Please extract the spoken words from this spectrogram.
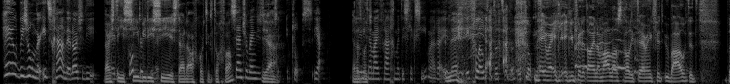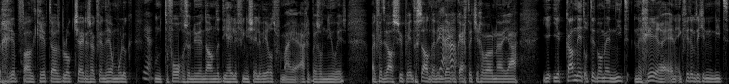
heel bijzonder iets gaande. En als je die Daar is die CBDC, vindt- is daar de afkorting toch van? Central Bank Digital Ja. Currency. Klopt, ja. Ja, dat dat niet wordt... aan mij vragen met dyslexie, maar eh, ik- Nee. ik, ik geloof dat het, dat het klopt. Nee, maar ik, ik vind het al helemaal lastig, al die termen. Ik vind überhaupt het begrip van crypto's, blockchain en zo... ik vind het heel moeilijk Ja. om te volgen zo nu en dan... omdat die hele financiële wereld voor mij eigenlijk best wel nieuw is. Maar ik vind het wel super interessant. En ik Ja. denk ook echt dat je gewoon... eh, ja, je, je kan dit op dit moment niet negeren. En ik vind ook dat je het niet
